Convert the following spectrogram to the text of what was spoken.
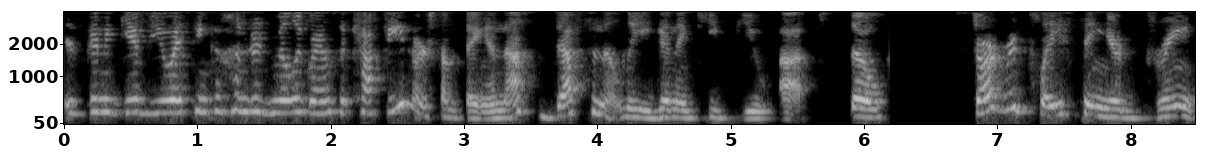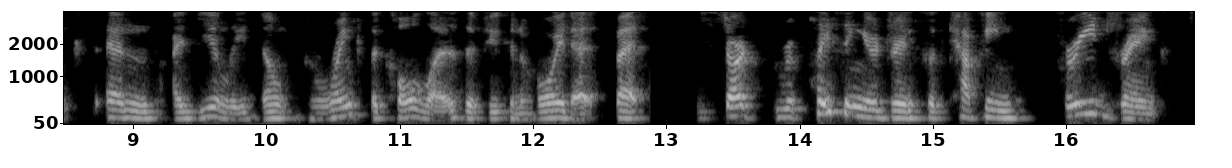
is going to give you, I think, 100 milligrams of caffeine or something. And that's definitely going to keep you up. So start replacing your drinks and ideally don't drink the colas if you can avoid it, but start replacing your drinks with caffeine free drinks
